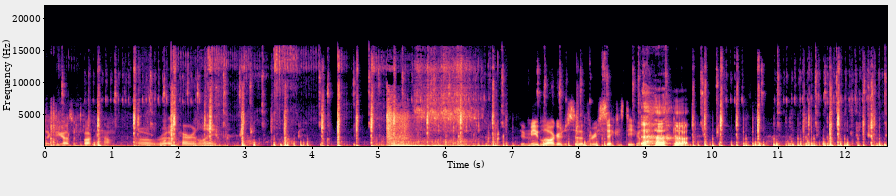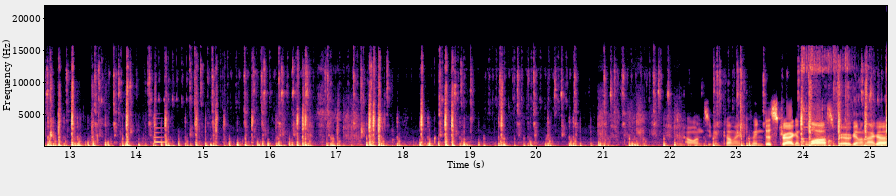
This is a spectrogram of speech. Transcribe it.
Like you guys are fucking them. Oh, right, apparently. Dude, Meat Logger just did a 360. God. No one's even coming to clean. This dragon's lost, bro. Get on that guy.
